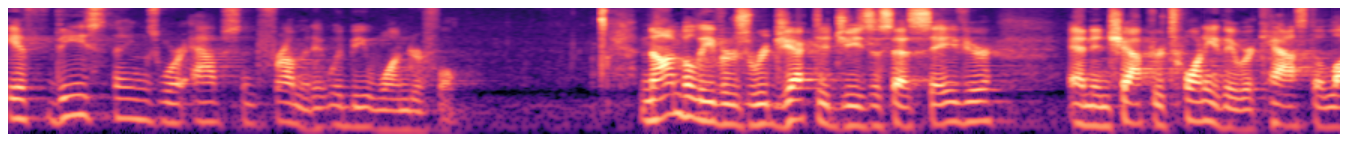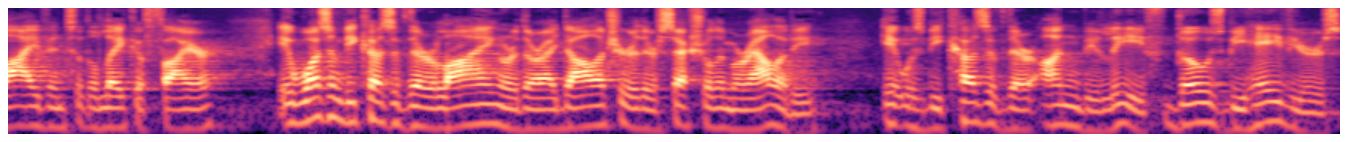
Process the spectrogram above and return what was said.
if these things were absent from it. It would be wonderful. Non believers rejected Jesus as Savior, and in chapter 20, they were cast alive into the lake of fire. It wasn't because of their lying or their idolatry or their sexual immorality, it was because of their unbelief. Those behaviors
